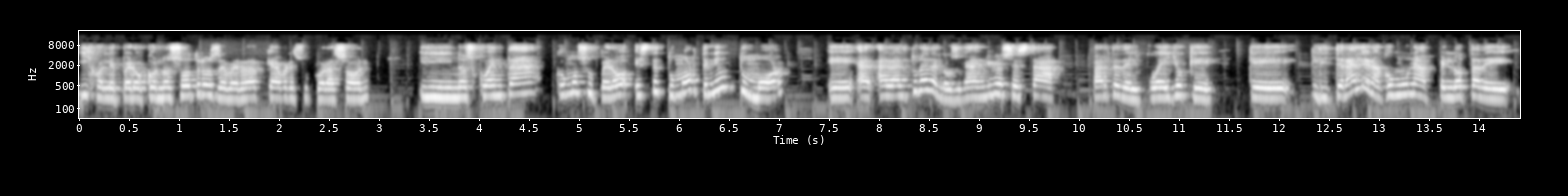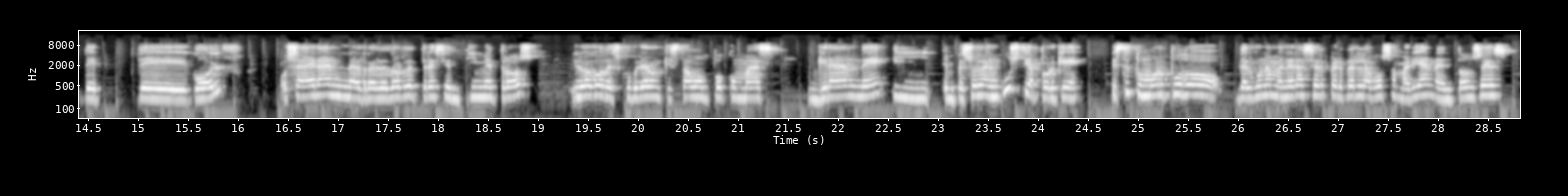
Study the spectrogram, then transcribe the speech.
híjole, pero con nosotros de verdad que abre su corazón y nos cuenta cómo superó este tumor. Tenía un tumor eh, a, la altura de los ganglios, esta parte del cuello que, que literal era como una pelota de, de, de golf, o sea, eran alrededor de 3 centímetros luego descubrieron que estaba un poco más grande y empezó la angustia porque este tumor pudo de alguna manera hacer perder la voz a Mariana. Entonces,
